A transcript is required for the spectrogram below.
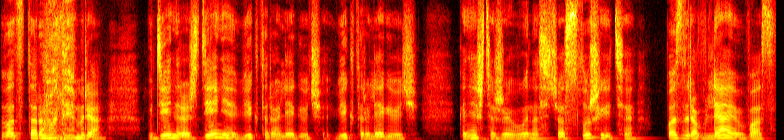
22 ноября, в день рождения Виктора Олеговича. Виктор Олегович, конечно же, вы нас сейчас слушаете. Поздравляем вас!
